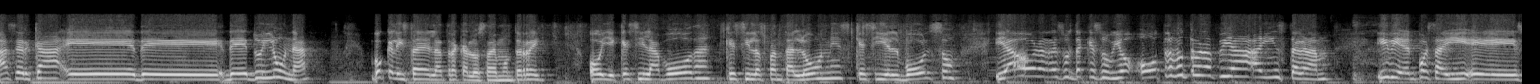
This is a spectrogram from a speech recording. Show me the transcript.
acerca eh, de, de Edwin Luna, vocalista de La Tracalosa de Monterrey. Oye, que si la boda, que si los pantalones, que si el bolso. Y ahora resulta que subió otra fotografía a Instagram. Y bien, pues ahí eh,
